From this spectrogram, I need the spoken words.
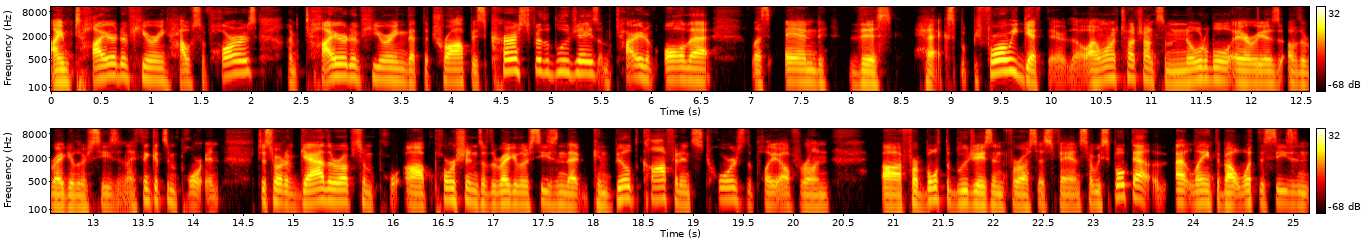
I'm tired of hearing House of Horrors. I'm tired of hearing that the trop is cursed for the Blue Jays. I'm tired of all that. Let's end this hex. But before we get there, though, I want to touch on some notable areas of the regular season. I think it's important to sort of gather up some uh, portions of the regular season that can build confidence towards the playoff run uh, for both the Blue Jays and for us as fans. So we spoke that at length about what the season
